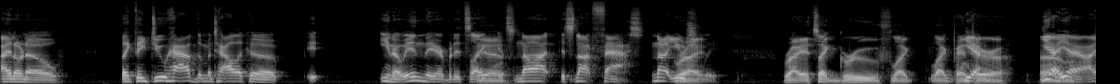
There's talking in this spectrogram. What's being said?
I don't know. Like they do have the Metallica, it, you know, in there, but it's like Yeah. it's not it's not fast. Not Right. usually. right, it's like groove, like like Pantera. Yeah, Um, yeah. I,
